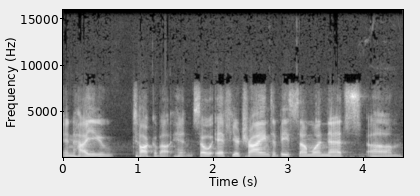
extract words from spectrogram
in how you talk about him. So if you're trying to be someone that's um,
